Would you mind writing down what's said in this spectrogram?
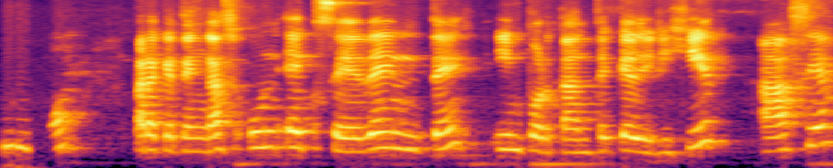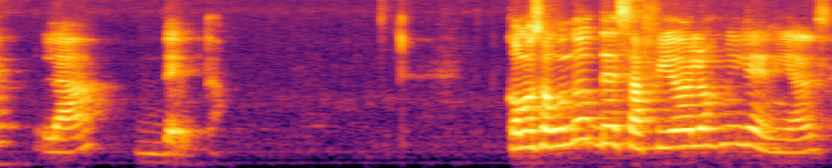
mínimo para que tengas un excedente importante que dirigir hacia la deuda. Como segundo desafío de los millennials,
